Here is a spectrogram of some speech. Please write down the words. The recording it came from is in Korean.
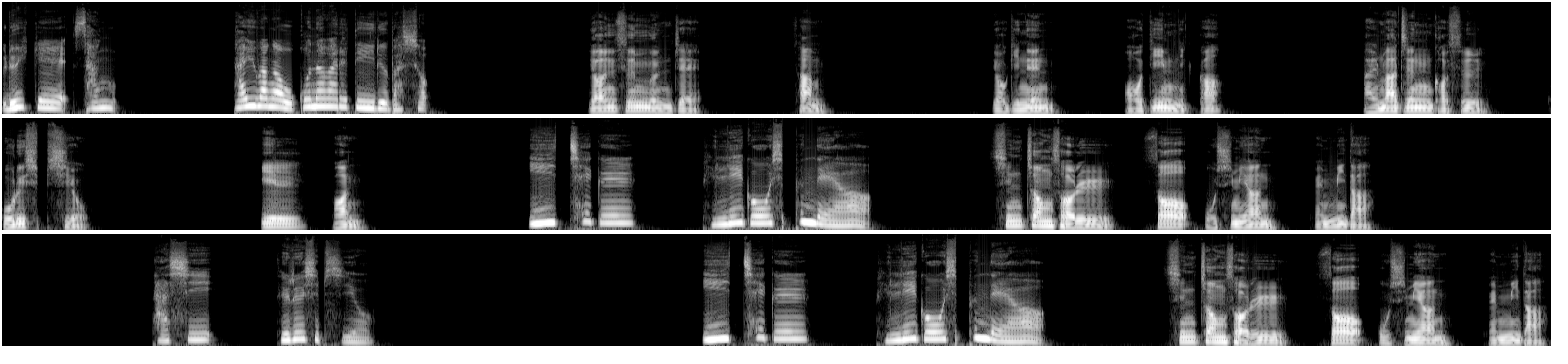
累計3対話が行われている場所 연습 문제 3. 여기는 어디입니까? 알맞은 것을 고르십시오. 1번, 이 책을 빌리고 싶은데요. 신청서를 써 오시면 됩니다. 다시 들으십시오. 이 책을 빌리고 싶은데요. 신청서를 써 오시면 됩니다.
